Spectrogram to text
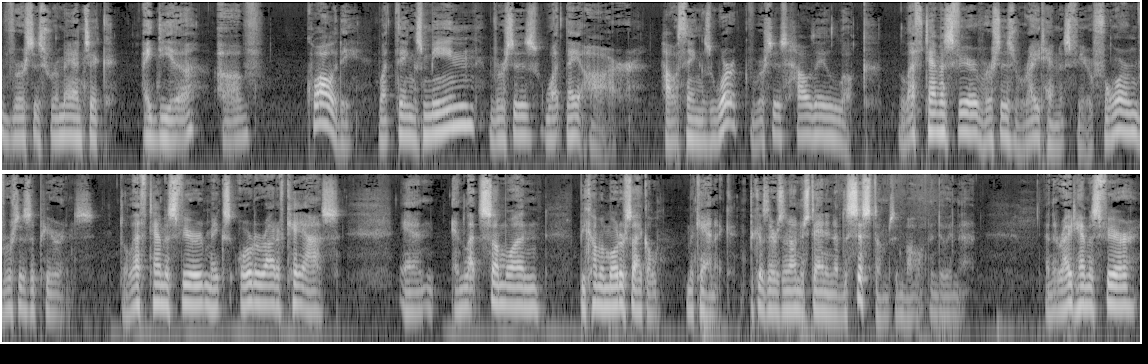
versus romantic idea of quality, what things mean versus what they are, how things work versus how they look, left hemisphere versus right hemisphere, form versus appearance. The left hemisphere makes order out of chaos and and let someone become a motorcycle mechanic because there's an understanding of the systems involved in doing that. And the right hemisphere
